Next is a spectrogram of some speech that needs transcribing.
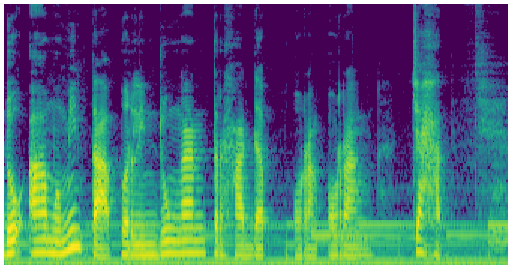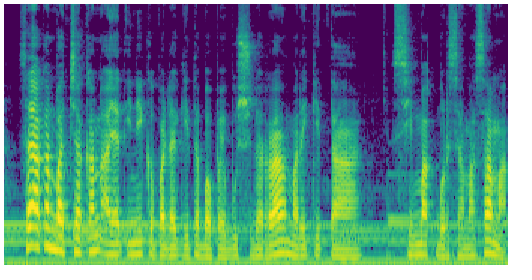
doa meminta perlindungan terhadap orang-orang jahat. Saya akan bacakan ayat ini kepada kita Bapak Ibu Saudara, mari kita simak bersama-sama.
